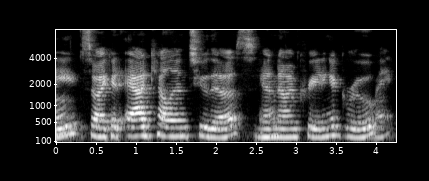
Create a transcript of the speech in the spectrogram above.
already, so I could add Kellen to this, Yeah. and now I'm creating a group. right.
